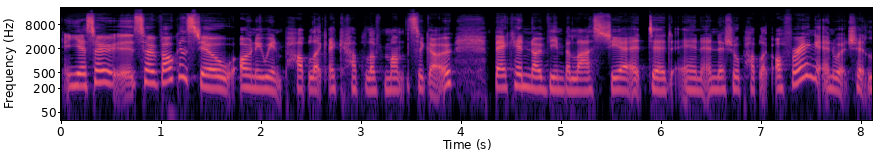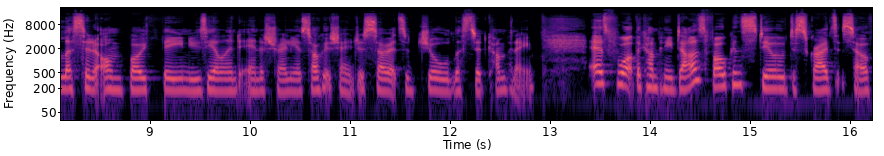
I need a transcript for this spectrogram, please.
Yeah, so uh, so Vulcan Steel only went public a couple of months ago. Back in November last year, it did an initial public offering in which it listed on both the New Zealand and Australian stock exchanges. So it's a dual listed company. As for what the company does, Vulcan Steel describes itself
